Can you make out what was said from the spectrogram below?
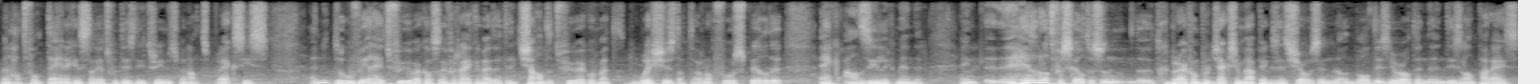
Men had fonteinen geïnstalleerd voor Disney Dreams, men had projecties. En de hoeveelheid vuurwerk was in vergelijking met het Enchanted vuurwerk of met Wishes dat daar nog voor speelde, eigenlijk aanzienlijk minder. En een heel groot verschil tussen het gebruik van projection mappings in shows in Walt Disney World en in Disneyland Parijs,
